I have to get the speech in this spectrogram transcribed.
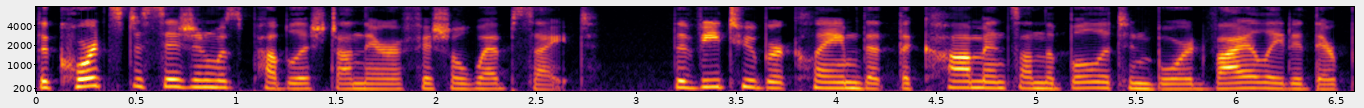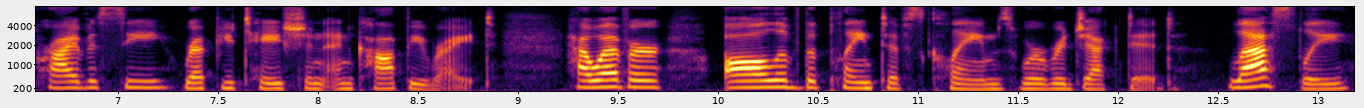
The court's decision was published on their official website. The VTuber claimed that the comments on the bulletin board violated their privacy, reputation, and copyright. However, all of the plaintiff's claims were rejected. Lastly,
